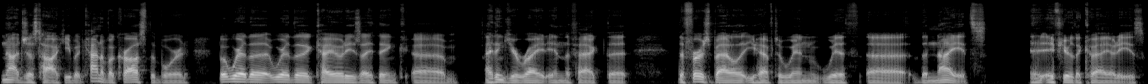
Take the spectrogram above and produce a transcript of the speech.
not just hockey, but kind of across the board, but where the where the Coyotes, I think, um, I think you're right in the fact that the first battle that you have to win with uh, the Knights, if you're the Coyotes,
